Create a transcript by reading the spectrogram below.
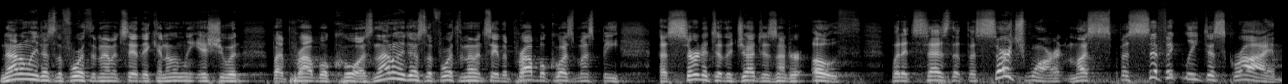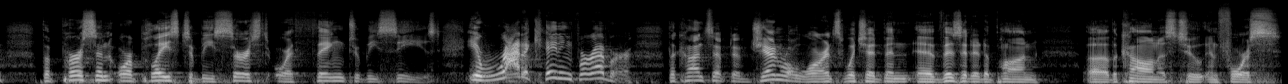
not only does the Fourth Amendment say they can only issue it by probable cause, not only does the Fourth Amendment say the probable cause must be asserted to the judges under oath, but it says that the search warrant must specifically describe the person or place to be searched or thing to be seized, eradicating forever the concept of general warrants, which had been uh, visited upon uh, the colonists to enforce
